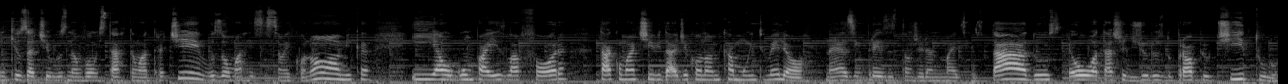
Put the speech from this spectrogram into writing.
em que os ativos não vão estar tão atrativos, ou uma recessão econômica, e algum país lá fora está com uma atividade econômica muito melhor. Né? As empresas estão gerando mais resultados, ou a taxa de juros do próprio título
